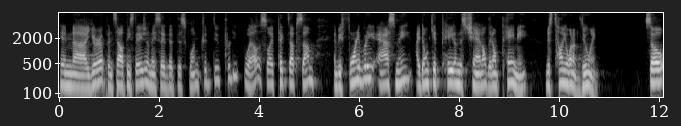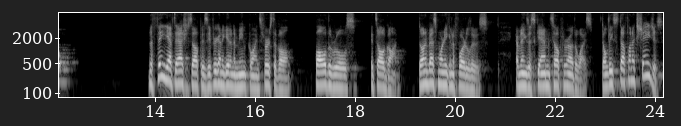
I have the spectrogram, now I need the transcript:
in uh, Europe and Southeast Asia, and they say that this one could do pretty well. So I picked up some. And before anybody asks me, I don't get paid on this channel. They don't pay me. I'm just telling you what I'm doing. So the thing you have to ask yourself is if you're going to get into meme coins, first of all, follow the rules. It's all gone. Don't invest more than you can afford to lose. Everything's a scam until proven otherwise. Don't leave stuff on exchanges.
